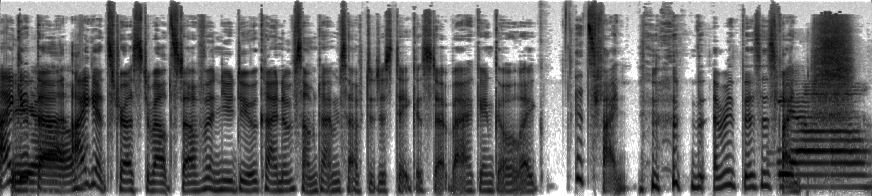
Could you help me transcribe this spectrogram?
I get yeah. that. I get stressed about stuff and you do kind of sometimes have to just take a step back and go like, it's fine. Every this is fine. Yeah,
